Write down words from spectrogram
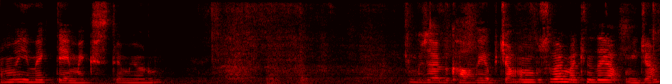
Ama yemek de yemek istemiyorum. güzel bir kahve yapacağım. Ama bu sefer makinede yapmayacağım.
